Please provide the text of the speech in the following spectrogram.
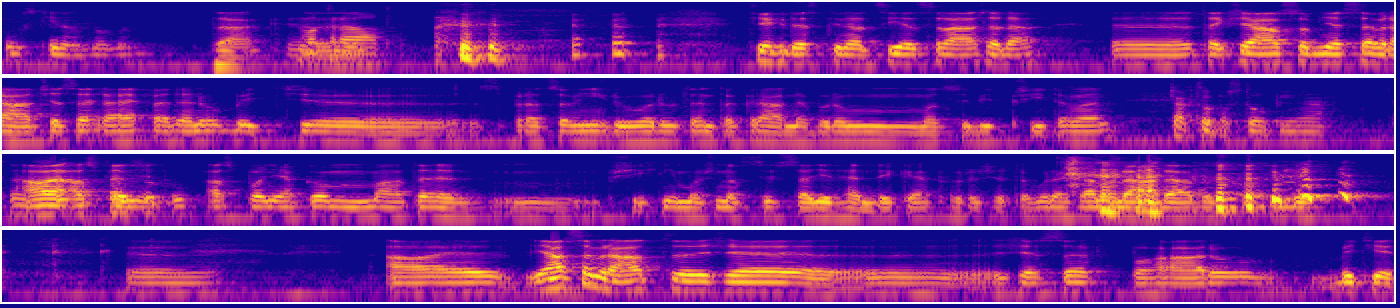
Ústí nad Labem. Tak. Eh, Dvakrát. těch destinací je celá řada. Eh, takže já osobně jsem rád, že se hraje v Edenu, byť eh, z pracovních důvodů tentokrát nebudu moci být přítomen. Tak to postoupíme. Ale aspoň, aspoň jako máte mm, všichni možnost si vsadit handicap, protože to bude kanonáda bez pochyby. Eh, ale já jsem rád, že, eh, že se v poháru, byť je,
